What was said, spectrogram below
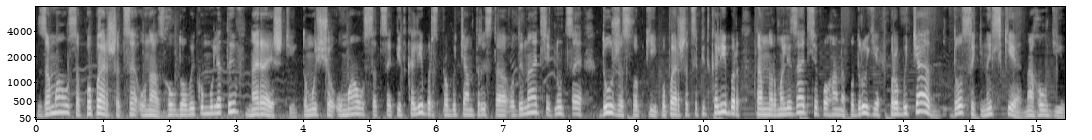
за Мауса. По-перше, це у нас голдовий кумулятив нарешті, тому що у Мауса це підкалібр з пробиттям 311. Ну це дуже слабкий. По-перше, це підкалібр, там нормалізація погана. По-друге, пробиття досить низьке на голді.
